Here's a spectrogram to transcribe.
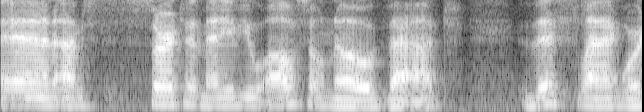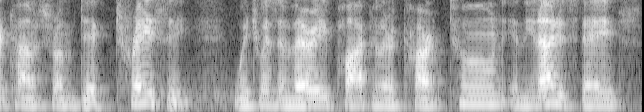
And I'm certain many of you also know that this slang word comes from Dick Tracy, which was a very popular cartoon in the United States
